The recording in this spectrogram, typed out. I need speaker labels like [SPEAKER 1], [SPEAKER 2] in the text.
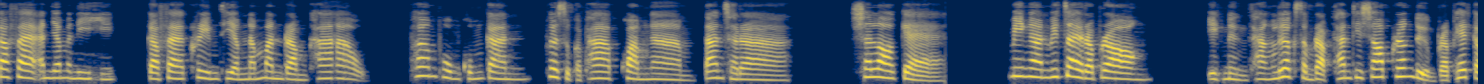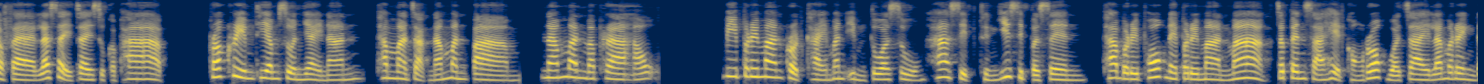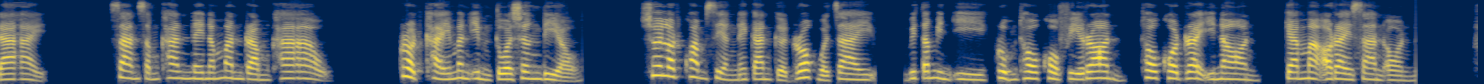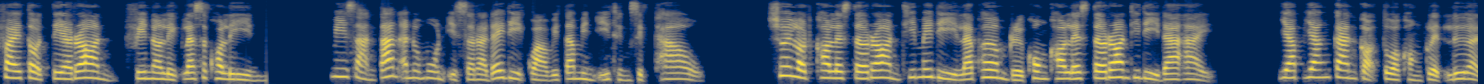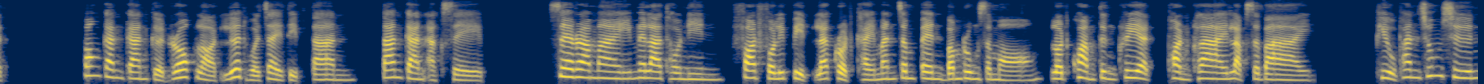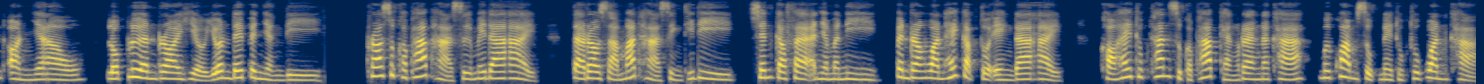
[SPEAKER 1] กาแฟอัญมณี กาแฟครีมเทียมน้ำมันรำข้าว เพิ่มภูมิคุ้มกัน เพื่อสุขภาพ ความงาม ต้านชรา ชะลอแก่ มีงานวิจัยรับรอง อีกหนึ่งทางเลือกสำหรับท่านที่ชอบเครื่องดื่มประเภทกาแฟและใส่ใจสุขภาพ เพราะครีมเทียมส่วนใหญ่นั้นทำมาจากน้ำมันปาล์ม น้ำมันมะพร้าว มีปริมาณกรดไขมันอิ่มตัวสูง 50-20% ถ้าบริโภคในปริมาณมากจะเป็นสาเหตุของโรคหัวใจและมะเร็งได้ สารสำคัญในน้ำมันรำข้าวกรดไขมันอิ่มตัวเชิงเดี่ยว ช่วยลดความเสี่ยงในการเกิดโรคหัวใจ วิตามินอ e, ีกลุ่มโทโคฟีรอน โทโคไดรอีนอน แกมมาออไรซานออน ไฟโตเตียรอน ฟีนอลิกและสควอลีน มีสารต้านอนุมูลอิสระได้ดีกว่าวิตามินอ e ีถึง 10 เท่า ช่วยลดคอเลสเตอรอลที่ไม่ดีและเพิ่มหรือคงคอเลสเตอรอลที่ดีได้ ยับยั้งการเกาะตัวของเกล็ดเลือด ป้องกันการเกิดโรคหลอดเลือดหัวใจติดตัน ต้านการอักเสบ เซรามายเมลาโทนิน ฟอสโฟลิปิด และกรดไขมันจำเป็นบำรุงสมอง ลดความตึงเครียด ผ่อนคลายหลับสบาย ผิวพรรณชุ่มชื้นอ่อนเยาว์ลบเลือนรอยเหี่ยวย่นได้เป็นอย่างดี เพราะสุขภาพหาซื้อไม่ได้ แต่เราสามารถหาสิ่งที่ดี เช่นกาแฟอัญมณี เป็นรางวัลให้กับตัวเองได้ ขอให้ทุกท่านสุขภาพแข็งแรงนะคะ มือความสุขในทุกๆวันค่ะ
